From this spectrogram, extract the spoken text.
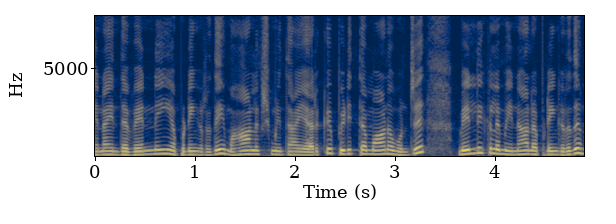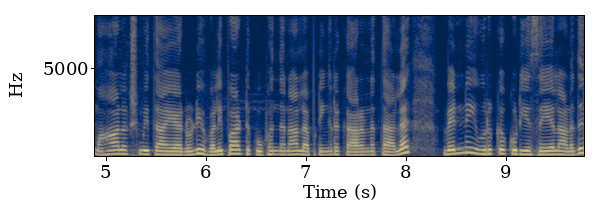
ஏன்னா இந்த வெண்ணெய் அப்படிங்கிறதே மகாலட்சுமி தாயாருக்கு பிடித்தமான ஒன்று. வெள்ளிக்கிழமை நாள் அப்படிங்கிறது மகாலட்சுமி தாயாருடைய வழிபாட்டுக்கு உகந்த நாள் அப்படிங்கிற காரணத்தால் வெண்ணெய் உருக்கக்கூடிய செயலானது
